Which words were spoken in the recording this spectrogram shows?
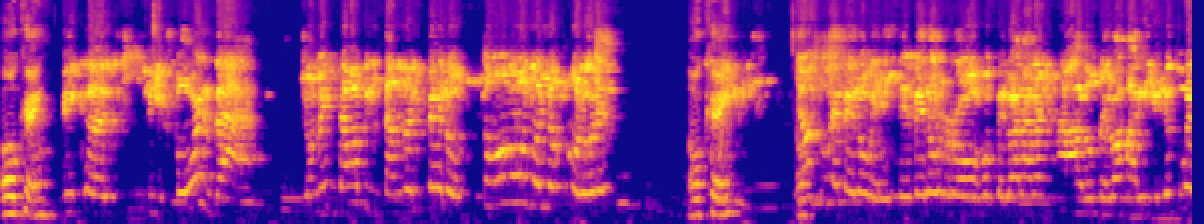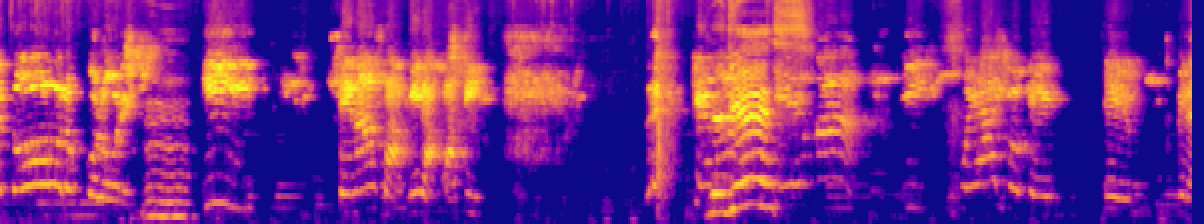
Okay. Because before that, yo me estaba pintando el pelo todos los colores Okay. iris. Yo tuve pelo verde, pelo rojo, pelo anaranjado, pelo amarillo. Yo tuve todos los colores. Mm. Y tenaza, mira, así. ¿Qué Yes. más? ¿Qué más? Y fue algo que, eh, mira,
